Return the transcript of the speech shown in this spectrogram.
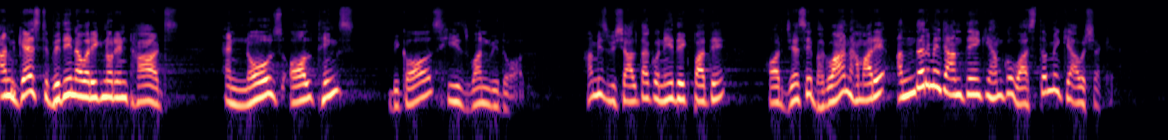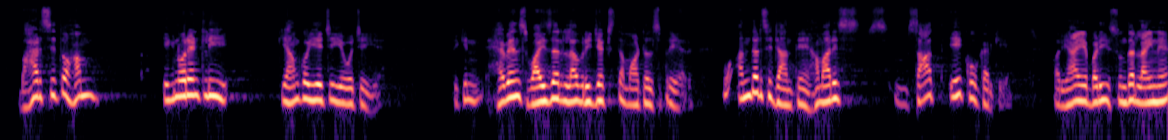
unguessed within our ignorant heart and knows all things because he is one with all हम इस विशालता को नहीं देख पाते और जैसे भगवान हमारे अंदर में जानते हैं कि हमको वास्तव में क्या आवश्यक है, बाहर से तो हम इग्नोरेंटली कि हमको ये चाहिए, वो चाहिए। लेकिन heaven's wiser love rejects the mortal's prayer वो अंदर से जानते हैं, हमारे साथ एक होकर के। और यहाँ ये बड़ी सुंदर लाइन है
